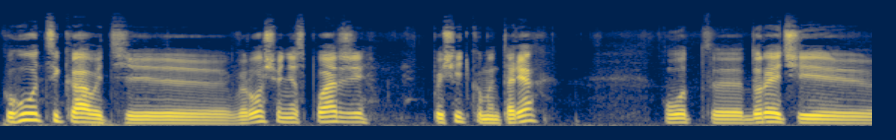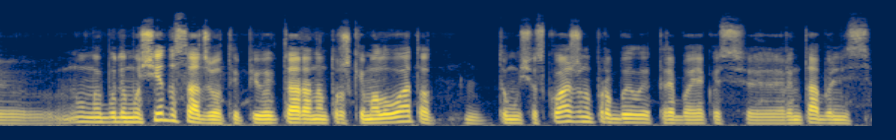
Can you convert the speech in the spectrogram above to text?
кого цікавить е, вирощування спаржі, пишіть в коментарях. От, е, до речі, ну, ми будемо ще досаджувати. Пів гектара нам трошки малувато, тому що скважину пробили, треба якось е, рентабельність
